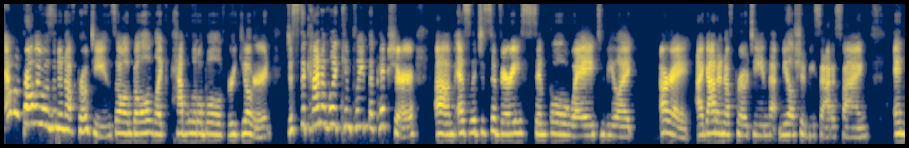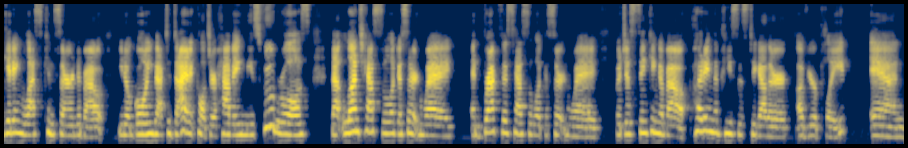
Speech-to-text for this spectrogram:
oh, it probably wasn't enough protein. So I'll go like have a little bowl of Greek yogurt just to kind of like complete the picture um, as just a very simple way to be like, all right, I got enough protein. That meal should be satisfying. And getting less concerned about, you know, going back to diet culture, having these food rules that lunch has to look a certain way and breakfast has to look a certain way but just thinking about putting the pieces together of your plate and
